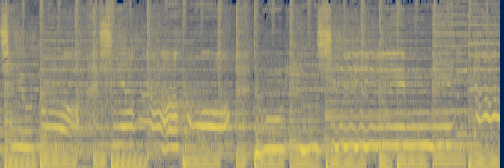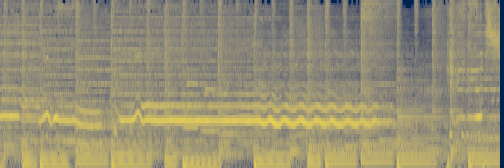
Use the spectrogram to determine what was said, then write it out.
唱歌，声好如人心，你敢有看？迄粒心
